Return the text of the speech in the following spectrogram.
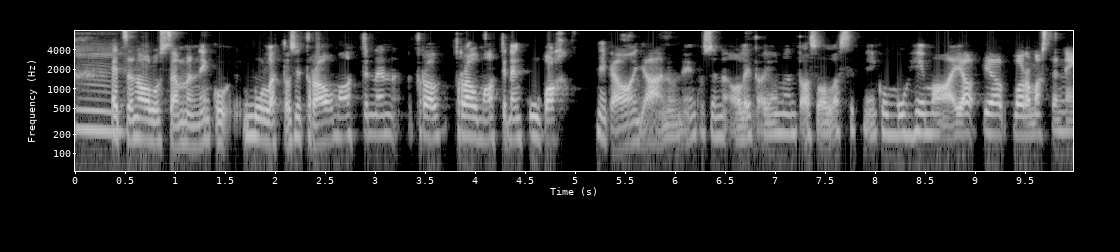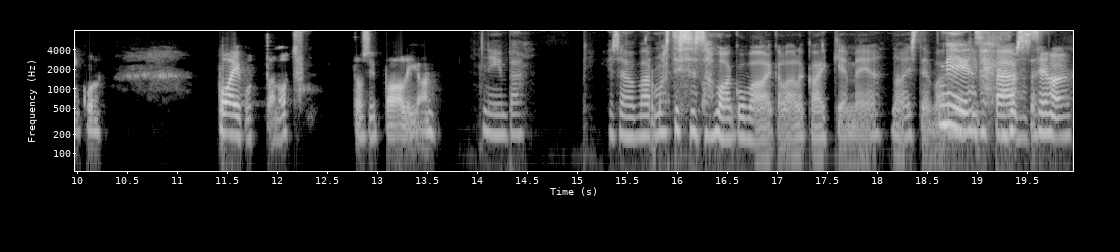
Mm. Että se on ollut semmoinen niin kuin, mulle tosi traumaattinen, trau, traumaattinen kuva mikä on jäänyt niin kuin sinne alitajunnan tasolla sit niin kuin muhimaan ja, ja varmasti niin kuin vaikuttanut tosi paljon. Niinpä. Ja se on varmasti se sama kuva aika lailla kaikkien meidän naisten niin, se, päässä. Se on,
